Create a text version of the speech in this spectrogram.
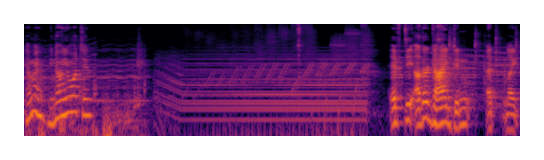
Come here. You know you want to. If the other guy didn't, uh, like,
